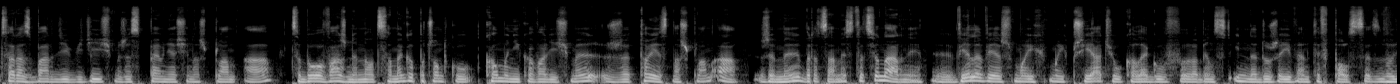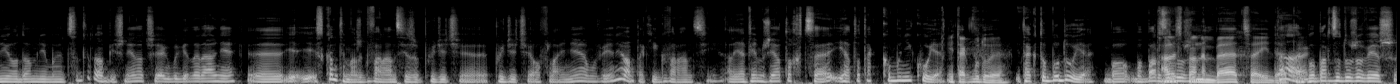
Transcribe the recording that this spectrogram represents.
coraz bardziej widzieliśmy, że spełnia się nasz plan A. Co było ważne, my od samego początku komunikowaliśmy, że to jest nasz plan A, że my wracamy stacjonarnie. Wiele, wiesz, moich, moich przyjaciół, kolegów, robiąc inne duże eventy w Polsce, dzwoniło do mnie, mówiąc, co ty robisz, nie? Znaczy jakby generalnie, y, y, skąd ty masz gwarancję, że pójdziecie, pójdziecie offline, nie? Ja mówię, ja nie mam takiej gwarancji, ale ja wiem, że ja to chcę i ja to tak komunikuję. I tak buduje. I tak to buduję, bo, bo bardzo Ale z dużo... planem B, C i D, Tak, tak? bo bardzo dużo, wiesz,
